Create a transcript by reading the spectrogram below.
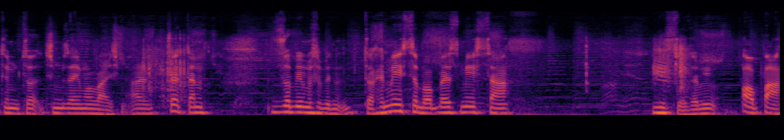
tym, co, czym zajmowaliśmy. Ale przedtem zrobimy sobie trochę miejsca, bo bez miejsca nic nie zrobimy. Opa!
